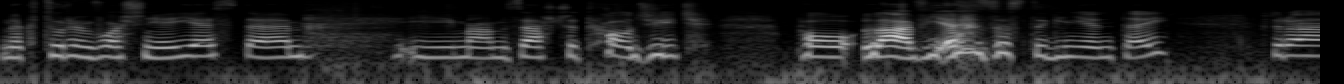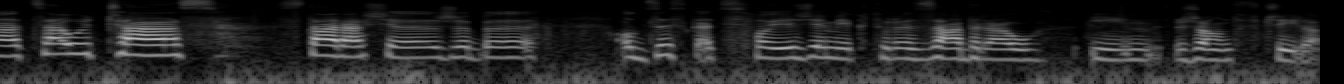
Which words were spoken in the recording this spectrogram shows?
na którym właśnie jestem i mam zaszczyt chodzić po lawie zastygniętej, która cały czas stara się, żeby odzyskać swoje ziemie, które zabrał im rząd w Chile.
